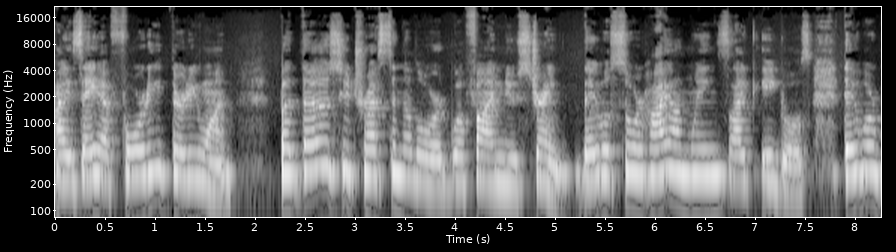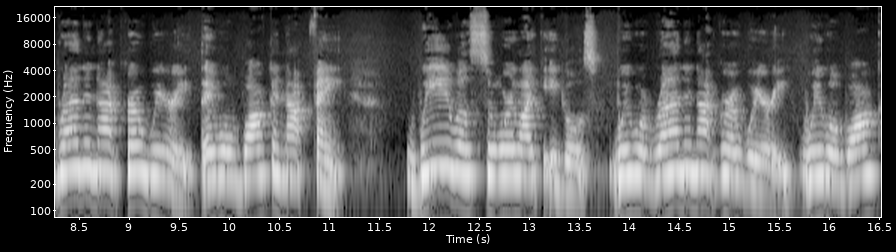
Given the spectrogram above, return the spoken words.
Isaiah 40 31. But those who trust in the Lord will find new strength. They will soar high on wings like eagles. They will run and not grow weary. They will walk and not faint. We will soar like eagles. We will run and not grow weary. We will walk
